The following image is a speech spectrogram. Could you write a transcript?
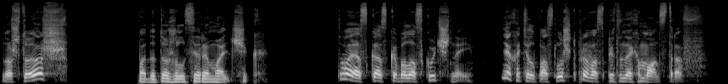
Ну что ж, подытожил серый мальчик. Твоя сказка была скучной. Я хотел послушать про воспитанных монстров.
